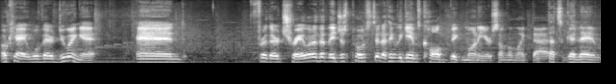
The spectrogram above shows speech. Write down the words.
Okay, well they're doing it, and for their trailer that they just posted, I think the game's called Big Money or something like that. That's a good name.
